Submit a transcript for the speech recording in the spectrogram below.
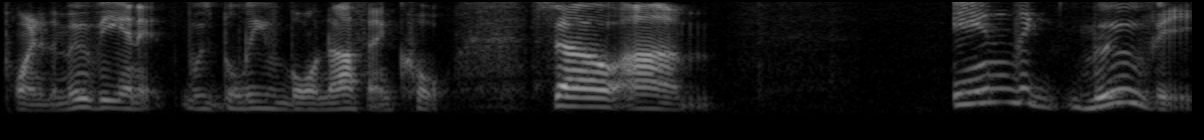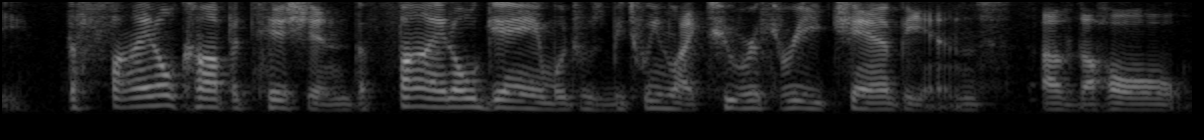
point of the movie, and it was believable enough and cool. So, um, in the movie, the final competition, the final game, which was between like two or three champions of the whole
